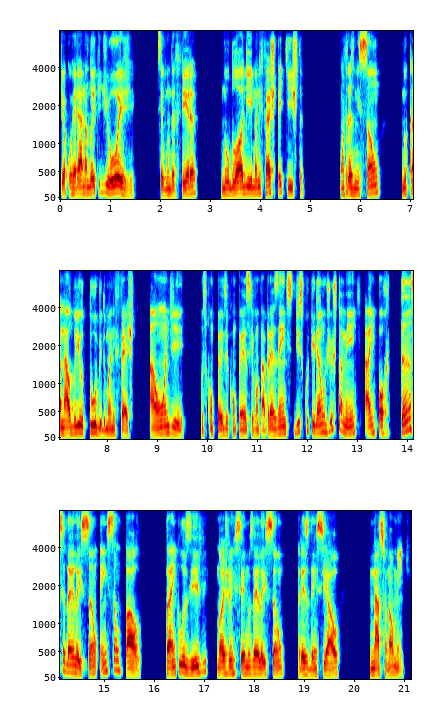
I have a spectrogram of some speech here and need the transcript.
que ocorrerá na noite de hoje, segunda-feira, no blog Manifesto Petista, com transmissão no canal do YouTube do Manifesto, aonde os companheiros e companheiras que vão estar presentes discutirão justamente a importância da eleição em São Paulo, para inclusive nós vencermos a eleição presidencial nacionalmente.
